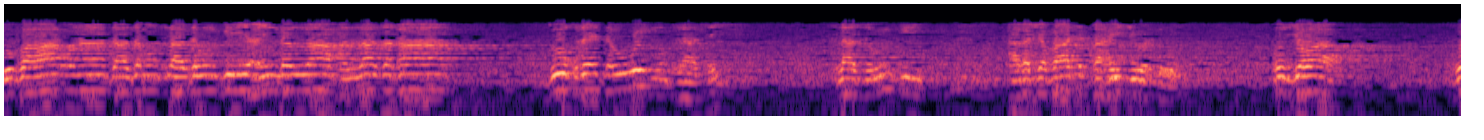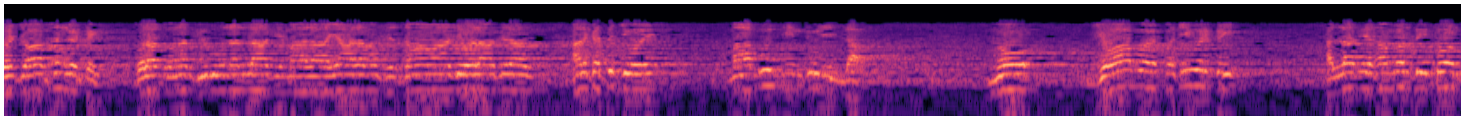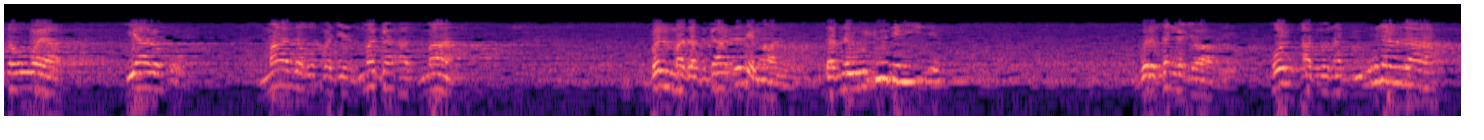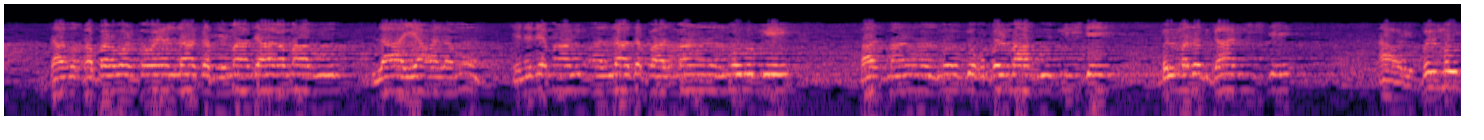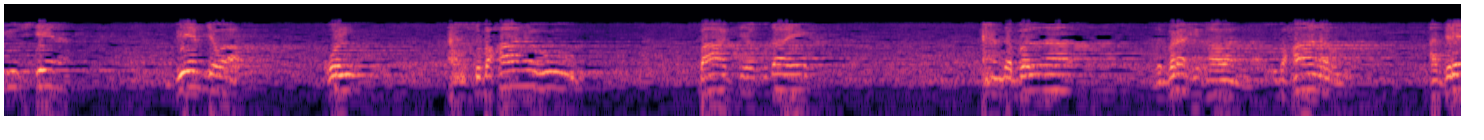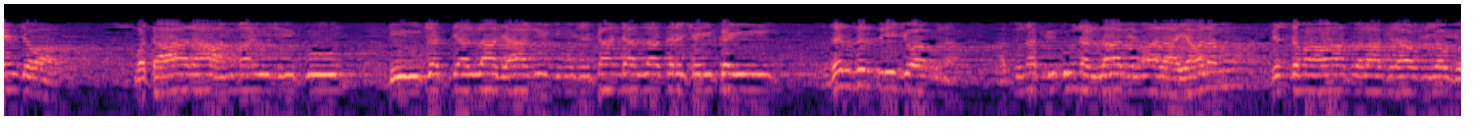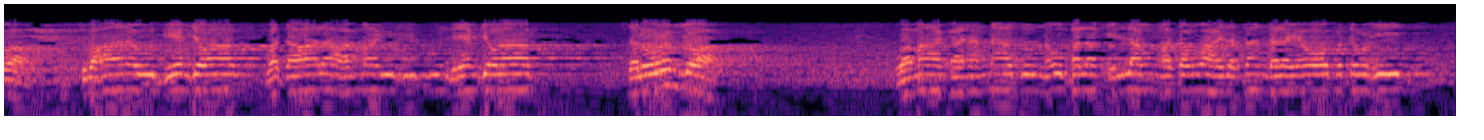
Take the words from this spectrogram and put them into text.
شفاعنا دازم مخلاصون کی عند اللہ اللہ سخا دوخ دے دوئی مخلاصی خلاصون کی اگر شفاعت قحی جورت ہوئی اس جواب، وہ جواب سنگا کئی بولا ولا تنبیون اللہ بما لا یعلم فی السماوات ولا فی الارض۔ حلکت جو ہے، معبود من دون اللہ۔ نو، جواب اور پدیور کئی اللہ کے غمبر دی طور تو ہوا کیا رکو ما دغو پجز مکہ اسمان بل مددگار دے معلوم سر نے وجود ہی نہیں دے برسنگ جواب دے۔ قل اتو نبیون اللہ دادو خبر ورکوئے اللہ تا بما جاغ معبود۔ لا یعلمو جنہ دے معلوم اللہ تا پاسمان نظمورو کے۔ پاسمان نظمورو کے بل معبود نہیں دے بل مددگار نہیں دے آوری، بل موجود شتے نا۔ دیم جواب۔ قل سبحانہو۔ پاک تے خدای دبلنا دبرخی خاون. سبحانہو ادریم جواب. وتعالی عما یشرکون. دیوجت دے اللہ دے آگے کی مشرکان دے اللہ تر شریکئی ذر ذر تری جوابنا. اتنبیون اللہ بما لا یعلم بالسماوات ولا في الارض. یو جواب. سبحانه. دیم جواب. وتعالى عما يشركون دیم جواب. سلورم جواب. وما كان الناس نو خلق الا امه واحده دل يوم التوحيد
